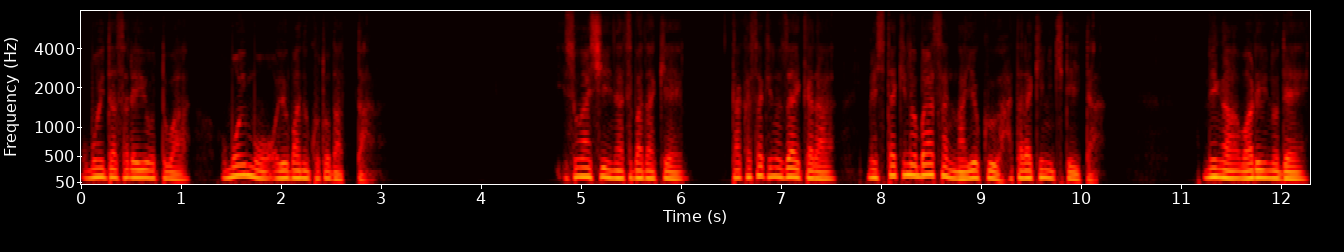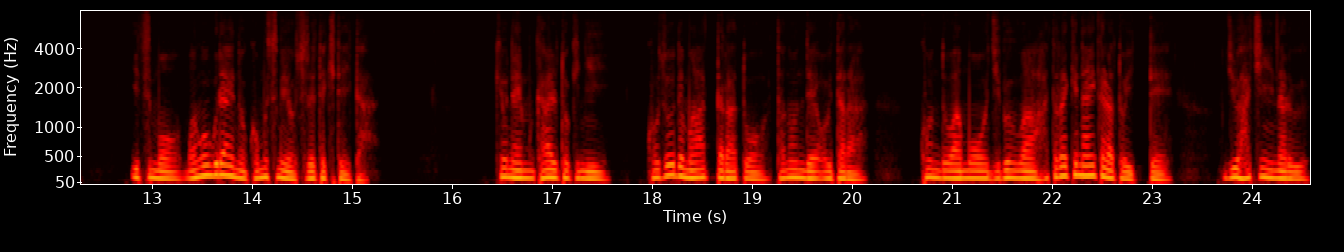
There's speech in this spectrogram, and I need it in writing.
思い出されようとは思いも及ばぬことだった。忙しい夏場だけ高崎の財から飯炊きのばあさんがよく働きに来ていた。目が悪いのでいつも孫ぐらいの小娘を連れてきていた。去年帰る時に小僧でもあったらと頼んでおいたら今度はもう自分は働けないからと言って18になる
